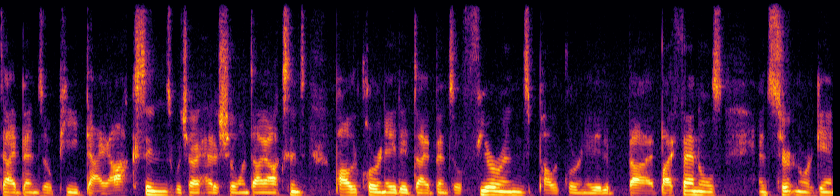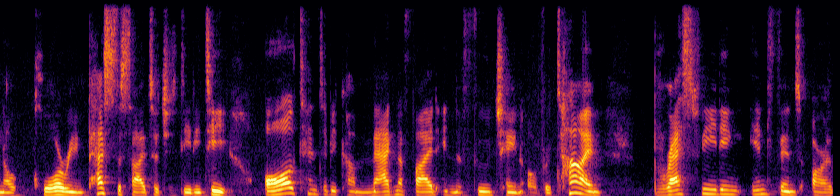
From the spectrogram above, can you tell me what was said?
dibenzo P dioxins, which I had a show on dioxins, polychlorinated dibenzofurans, polychlorinated bi- biphenyls, and certain organochlorine pesticides such as DDT, all tend to become magnified in the food chain over time. Breastfeeding infants are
